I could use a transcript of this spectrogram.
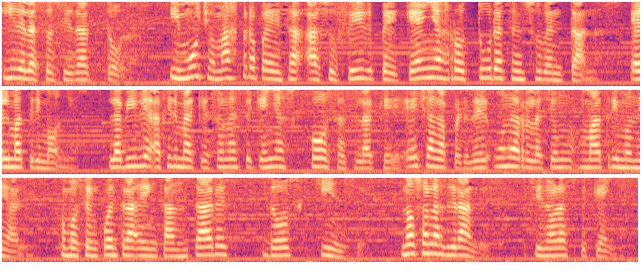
y de la sociedad toda, y mucho más propensa a sufrir pequeñas roturas en sus ventanas, el matrimonio. La Biblia afirma que son las pequeñas cosas las que echan a perder una relación matrimonial como se encuentra en Cantares 2.15. No son las grandes, sino las pequeñas,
